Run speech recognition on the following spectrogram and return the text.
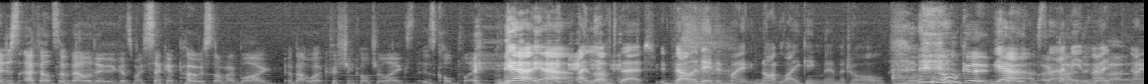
I just I felt so validated because my second post on my blog about what Christian culture likes is Coldplay. yeah, yeah, I loved that. It validated my not liking them at all. Oh, oh, good. Yeah, good. I, I'm I mean, I. I,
